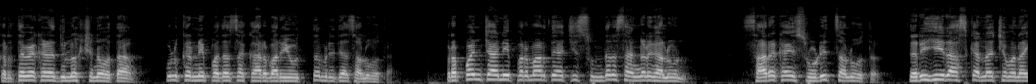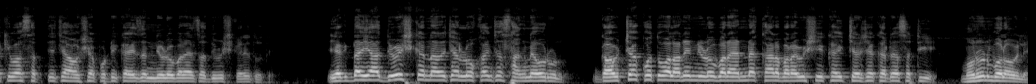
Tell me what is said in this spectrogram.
कर्तव्याकडे दुर्लक्ष न होता. कुलकर्णी पदाचा कारभारही उत्तमरित्या चालू होता. प्रपंच आणि परमार्थ याची सुंदर सांगड घालून सारं काही सोडीत चालू होतं. तरीही राजकारणाच्या मना किंवा सत्तेच्या आवश्यापोटी काही जण निडोबरायाचा द्वेष करीत होते. एकदा या द्वेष करणाऱ्याच्या लोकांच्या सांगण्यावरून गावच्या कोतवालाने निडोबरायांना कारभाराविषयी काही चर्चा करण्यासाठी म्हणून बोलावले.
